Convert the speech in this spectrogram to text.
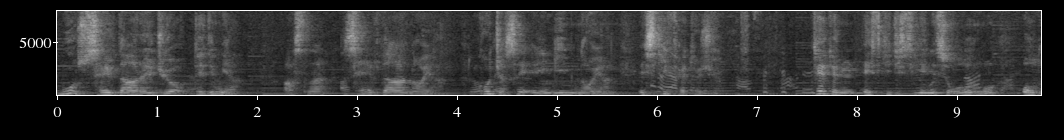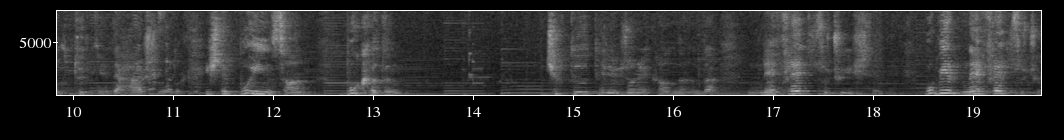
Bu Sevda Reggio dedim ya aslında Sevda Noyan. Kocası Engin Noyan, eski FETÖ'cü. FETÖ'nün eskicisi yenisi olur mu? Olur. Türkiye'de her şey olur. İşte bu insan, bu kadın çıktığı televizyon ekranlarında nefret suçu işledi. Bu bir nefret suçu.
